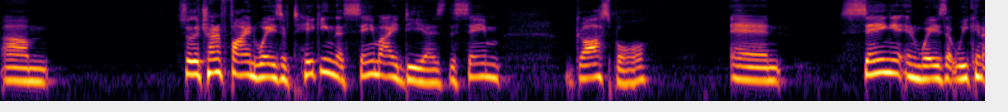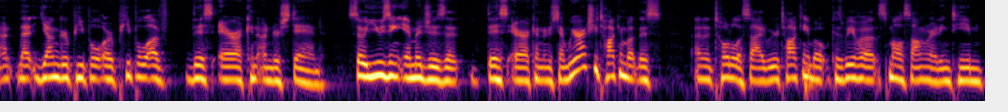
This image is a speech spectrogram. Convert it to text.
Um, so they're trying to find ways of taking the same ideas, the same gospel, and saying it in ways that we can that younger people or people of this era can understand. So using images that this era can understand. We were actually talking about this at a total aside. We were talking about because we have a small songwriting team,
